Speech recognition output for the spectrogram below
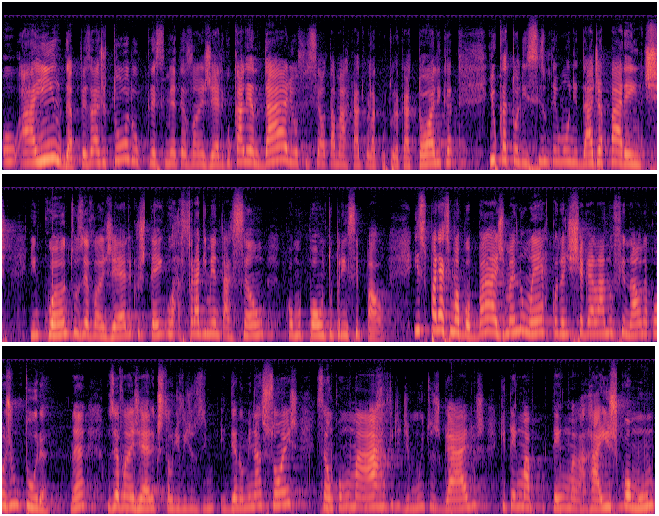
ou ainda, apesar de todo o crescimento evangélico, o calendário oficial está marcado pela cultura católica, e o catolicismo tem uma unidade aparente enquanto os evangélicos têm a fragmentação como ponto principal. Isso parece uma bobagem, mas não é quando a gente chegar lá no final da conjuntura. Né? Os evangélicos estão divididos em denominações, são como uma árvore de muitos galhos, que tem uma, tem uma raiz comum,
